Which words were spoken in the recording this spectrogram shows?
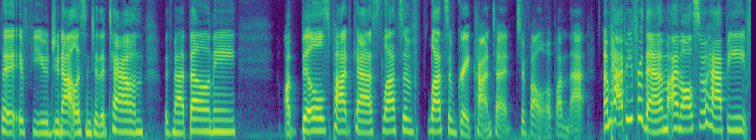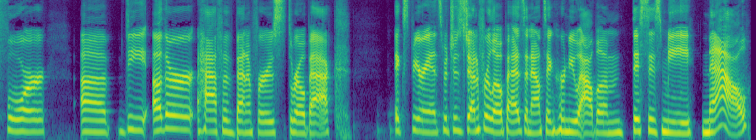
If you do not listen to The Town with Matt Belloni, uh, Bill's podcast, lots of lots of great content to follow up on that. I'm happy for them. I'm also happy for uh, the other half of Bennifer's throwback experience, which is Jennifer Lopez announcing her new album, This Is Me Now,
